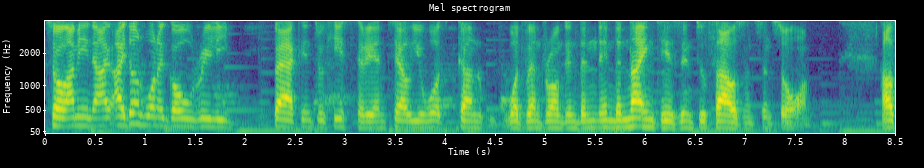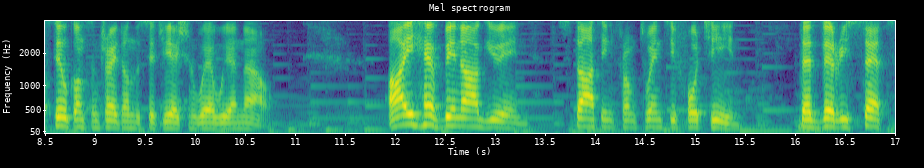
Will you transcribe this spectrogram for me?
so I mean, I, I don't want to go really back into history and tell you what gone, what went wrong in the in the 90s, in 2000s, and so on. I'll still concentrate on the situation where we are now. I have been arguing, starting from 2014, that the reset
